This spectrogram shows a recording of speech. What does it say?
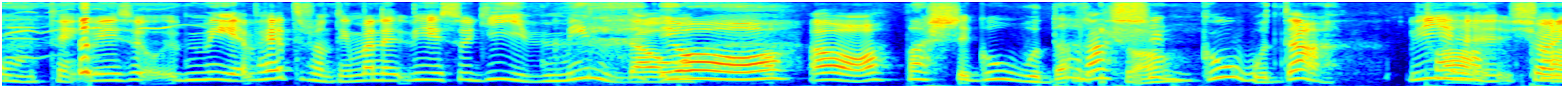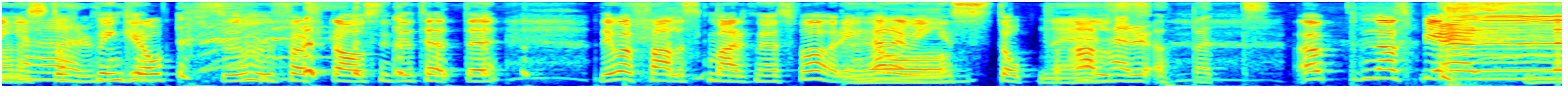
omtänk... Vi är så... Med, vad heter? Man är, vi är så givmilda och... Ja, Ja. varsågoda liksom. Varsågoda. Vi Ta- kör ta ingen stopp min kropp som första avsnittet hette. Det var falsk marknadsföring. Här är vi Ja. ingen stopp Nej, alls. här är öppet. Öppna spjäll!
